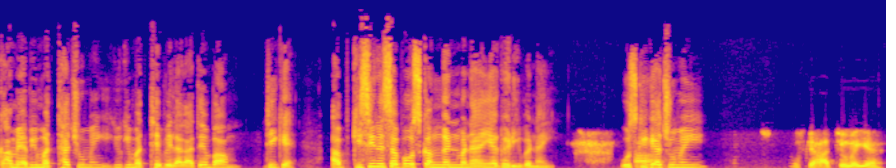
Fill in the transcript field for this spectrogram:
कामयाबी मत्था चूमेगी क्योंकि मत्थे पे लगाते हैं बाम। ठीक है? अब किसी ने सपोज़ कंगन बनाए या घड़ी बनाई उसकी हाँ। क्या चूमेगी? उसके हाथ चूमेगी है?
